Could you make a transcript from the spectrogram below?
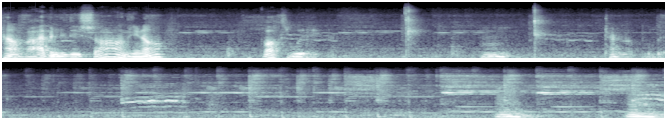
kind of vibing to these songs, you know? Fucks with it. Mm. Turn it up a little bit. Mm. Mm.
